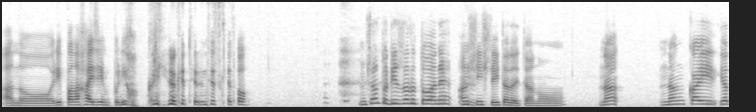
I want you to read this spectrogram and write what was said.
あのー立派な廃人っぷりを繰り広げてるんですけど。ちゃんとリザルトはね、うん。安心していただいて、あの、な、何回や、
